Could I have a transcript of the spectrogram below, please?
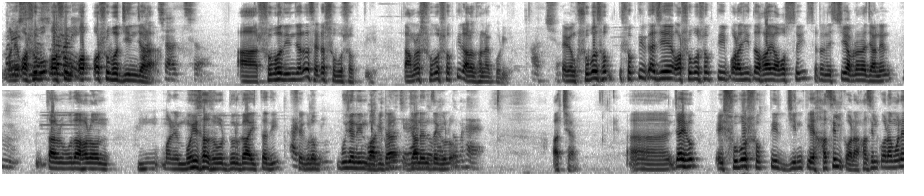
মানে অশুভ অশুভ অশুভ জিন যারা। আচ্ছা আচ্ছা। আর শুভ দিন যারা সেটা শুভ শক্তি। তা আমরা শুভ শক্তির আরাধনা করি। এবং শুভ শক- শক্তির কাছে অশুভ শক্তি পরাজিত হয় অবশ্যই সেটা নিশ্চয়ই আপনারা জানেন। তার উদাহরণ মানে মহিষাসুর দুর্গা ইত্যাদি সেগুলো বুঝে নিন বাকিটা জানেন সেগুলো। হ্যাঁ। আচ্ছা যাই হোক এই শুভ শক্তির জিনকে হাসিল করা হাসিল করা মানে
